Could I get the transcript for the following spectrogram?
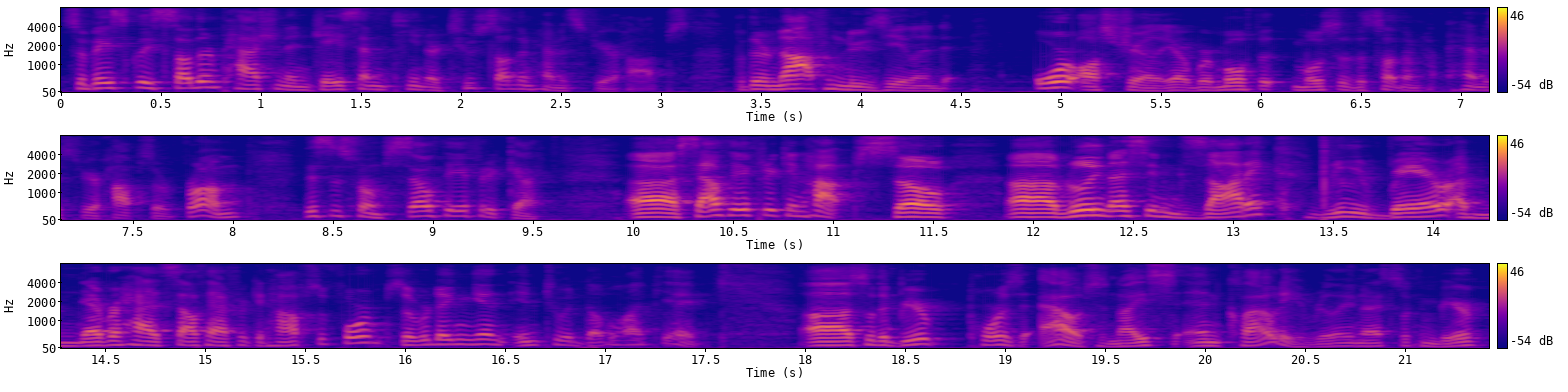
So basically, Southern Passion and J17 are two Southern Hemisphere hops, but they're not from New Zealand or Australia, where most of, most of the southern hemisphere hops are from. This is from South Africa, uh, South African hops. So uh, really nice and exotic, really rare. I've never had South African hops before, so we're digging in, into a double IPA. Uh, so the beer pours out nice and cloudy, really nice looking beer.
